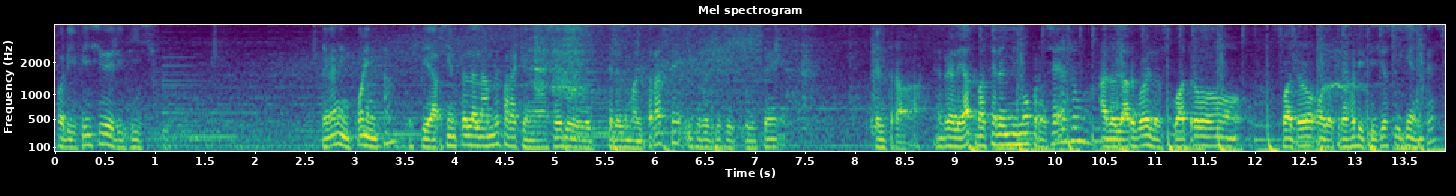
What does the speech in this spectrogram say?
orificio y orificio. Tengan en cuenta estirar siempre el alambre para que no se les, se les maltrate y se les dificulte el trabajo. En realidad va a ser el mismo proceso a lo largo de los cuatro, cuatro o los tres orificios siguientes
